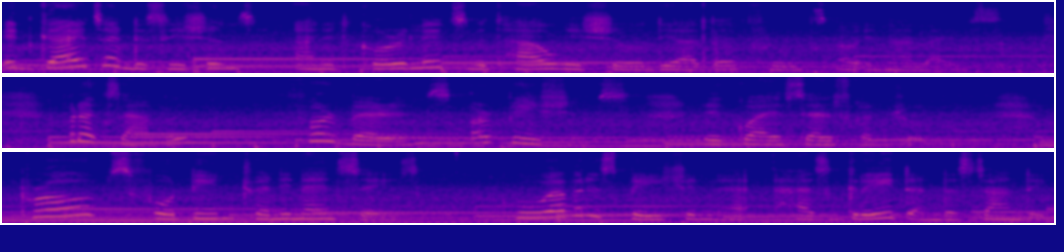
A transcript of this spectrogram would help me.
It guides our decisions and it correlates with how we show the other fruits in our lives. For example, forbearance or patience requires self control. Proverbs 14:29 says, Whoever is patient has great understanding,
